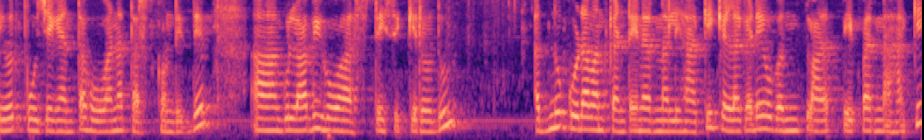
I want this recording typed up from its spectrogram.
ದೇವ್ರ ಪೂಜೆಗೆ ಅಂತ ಹೂವನ್ನು ತರಿಸ್ಕೊಂಡಿದ್ದೆ. ಗುಲಾಬಿ ಹೂವು ಅಷ್ಟೇ ಸಿಕ್ಕಿರೋದು. ಅದನ್ನೂ ಕೂಡ ಒಂದು ಕಂಟೈನರ್ನಲ್ಲಿ ಹಾಕಿ, ಕೆಳಗಡೆ ಒಂದು ಪ್ಲಾ, ಪೇಪರ್ನ ಹಾಕಿ,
